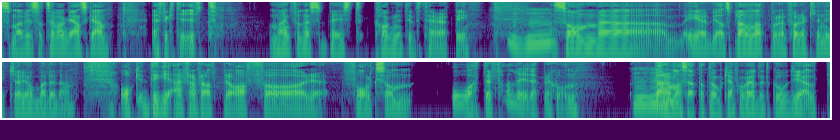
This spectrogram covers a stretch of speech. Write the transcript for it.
som har visat sig vara ganska effektivt. Mindfulness-based cognitive therapy Mhm. som eh, erbjöds bland annat på den förra klinik jag jobbade där. Och det är framförallt bra för folk som återfaller i depression. Mhm. Där har man sett att de kan få väldigt god hjälp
